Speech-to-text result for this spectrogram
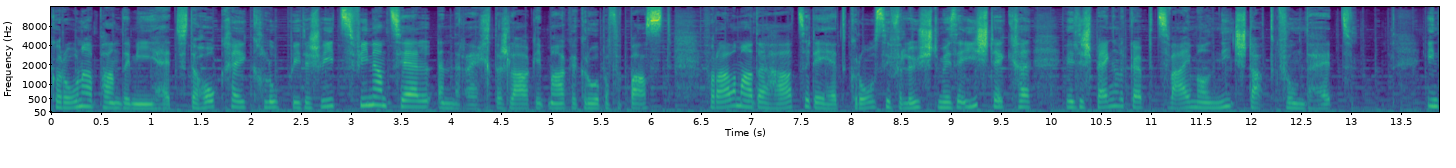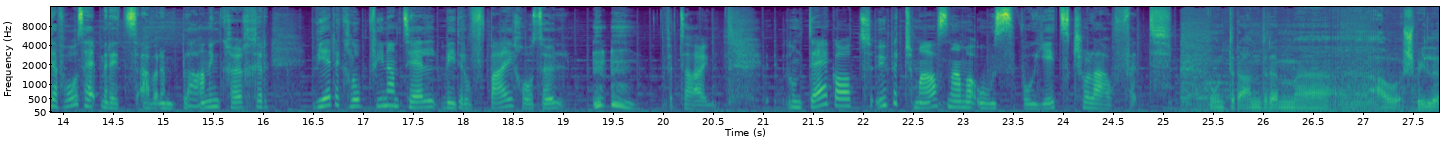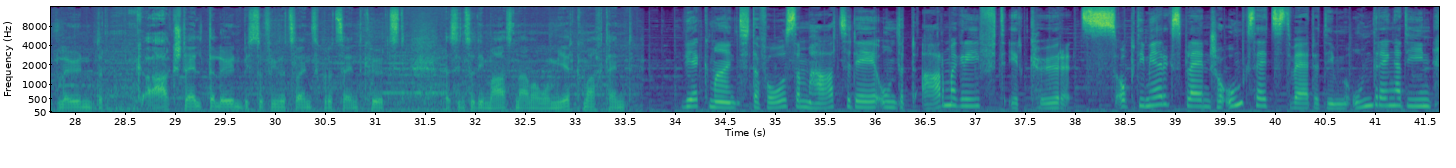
Die Corona-Pandemie hat den Hockey-Club in der Schweiz finanziell einen rechten Schlag in die Magengrube verpasst. Vor allem an der HCD hat grosse Verluste einstecken, weil der Spengler Cup zweimal nicht stattgefunden hat. In Davos hat man jetzt aber einen Plan im Köcher, wie der Club finanziell wieder auf die Beine kommen soll. Verzeihung. Und der geht über die Massnahmen aus, die jetzt schon laufen. Unter anderem äh, auch Spielerlöhne Angestelltenlöhne bis zu 25 Prozent gekürzt. Das sind so die Massnahmen, die wir gemacht haben. Wie gemeint Davos am HCD unter die Arme greift, ihr hört es. Optimierungspläne schon umgesetzt werden im Unrengadin.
